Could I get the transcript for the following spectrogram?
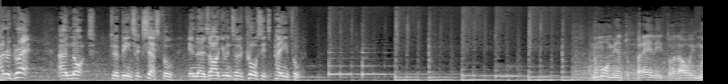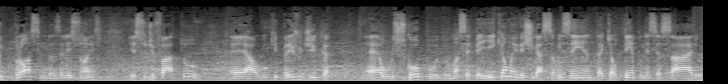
I regret uh, not to have been successful in those arguments, and of course it's painful. No momento pré-eleitoral e muito próximo das eleições, isso de fato é algo que prejudica né, o escopo de uma CPI, que é uma investigação isenta, que é o tempo necessário.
